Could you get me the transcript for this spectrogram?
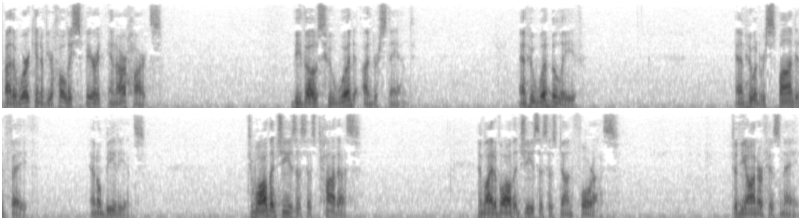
by the working of your Holy Spirit in our hearts, be those who would understand and who would believe and who would respond in faith and obedience to all that Jesus has taught us in light of all that Jesus has done for us to the honor of his name.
